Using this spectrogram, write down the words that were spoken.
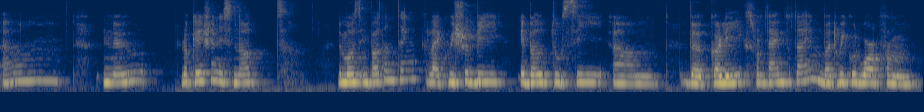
Um, no, location is not the most important thing. Like we should be able to see um, the colleagues from time to time, but we could work from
